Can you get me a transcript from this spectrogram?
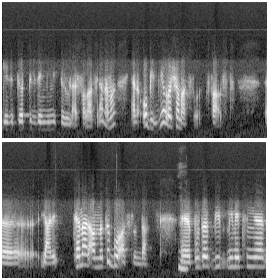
gezip dört bir zenginlik görürler falan filan ama yani o bilgiye ulaşamaz Faust. E, yani temel anlatı bu aslında. E, burada bir, bir metnin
